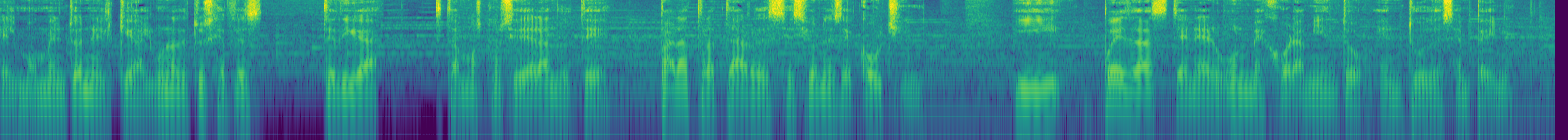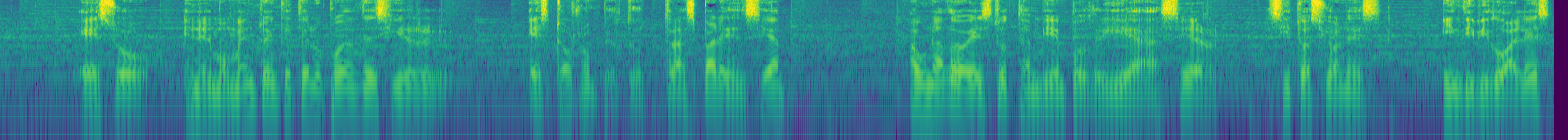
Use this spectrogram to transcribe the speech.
el momento en el que alguno de tus jefes te diga, estamos considerándote para tratar de sesiones de coaching y puedas tener un mejoramiento en tu desempeño. Eso, en el momento en que te lo puedes decir, esto rompió tu transparencia. Aunado a esto, también podría ser situaciones individuales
